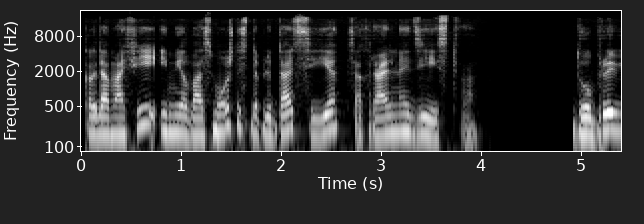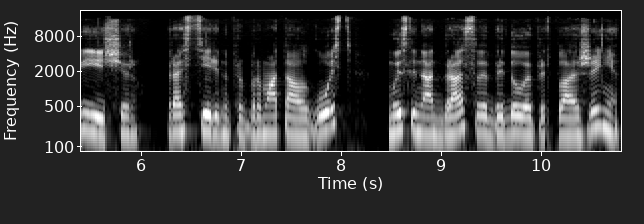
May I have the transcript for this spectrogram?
когда Мафей имел возможность наблюдать сие сакральное действо. «Добрый вечер», – растерянно пробормотал гость, мысленно отбрасывая бредовое предположение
